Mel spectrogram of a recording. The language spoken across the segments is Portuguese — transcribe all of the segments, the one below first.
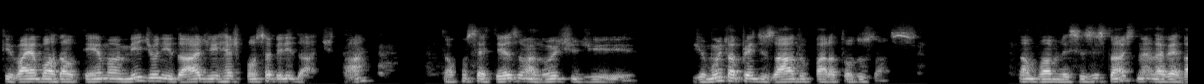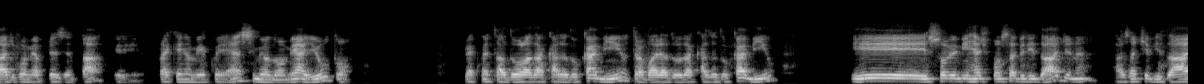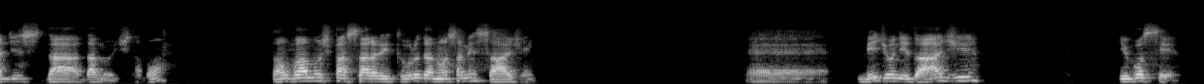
que vai abordar o tema mediunidade e responsabilidade, tá? Então, com certeza, uma noite de, de muito aprendizado para todos nós. Então, vamos nesses instantes, né? Na verdade, vou me apresentar. Para quem não me conhece, meu nome é Ailton, frequentador lá da Casa do Caminho, trabalhador da Casa do Caminho, e sob minha responsabilidade, né? As atividades da, da noite, tá bom? Então, vamos passar a leitura da nossa mensagem é, mediunidade e você.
